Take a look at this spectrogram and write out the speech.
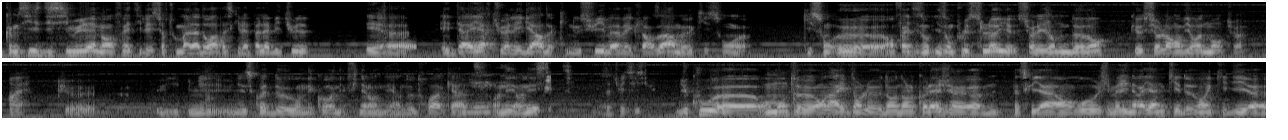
comme s'il se dissimulait, mais en fait il est surtout maladroit parce qu'il a pas l'habitude. Et, euh, et derrière tu as les gardes qui nous suivent avec leurs armes, qui sont euh, qui sont eux, euh, en fait ils ont ils ont plus l'œil sur les gens de devant que sur leur environnement, tu vois. Ouais. Que une, une, une escouade de, on est quoi On est final, on est 1, 2, 3, 4, Oui. on est on est Vous êtes huit. du coup, euh, on monte, euh, on arrive dans le dans, dans le collège euh, parce qu'il y a en gros, j'imagine Ryan qui est devant et qui dit euh,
